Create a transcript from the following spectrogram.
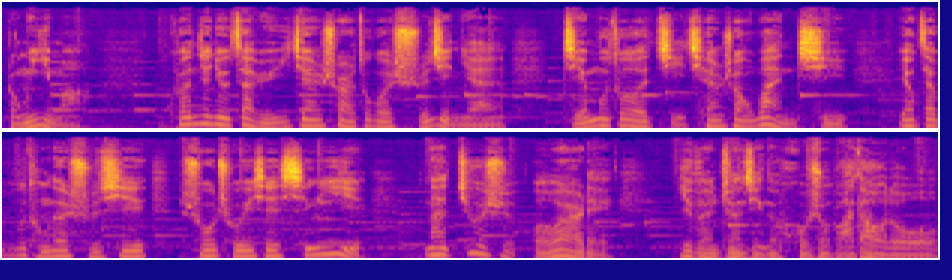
容易吗？关键就在于一件事儿做过十几年，节目做了几千上万期，要在不同的时期说出一些新意。那就是偶尔得一本正经的胡说八道喽。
